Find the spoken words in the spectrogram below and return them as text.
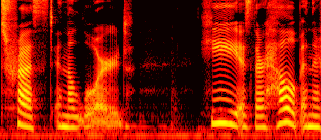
trust in the Lord. He is their help and their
